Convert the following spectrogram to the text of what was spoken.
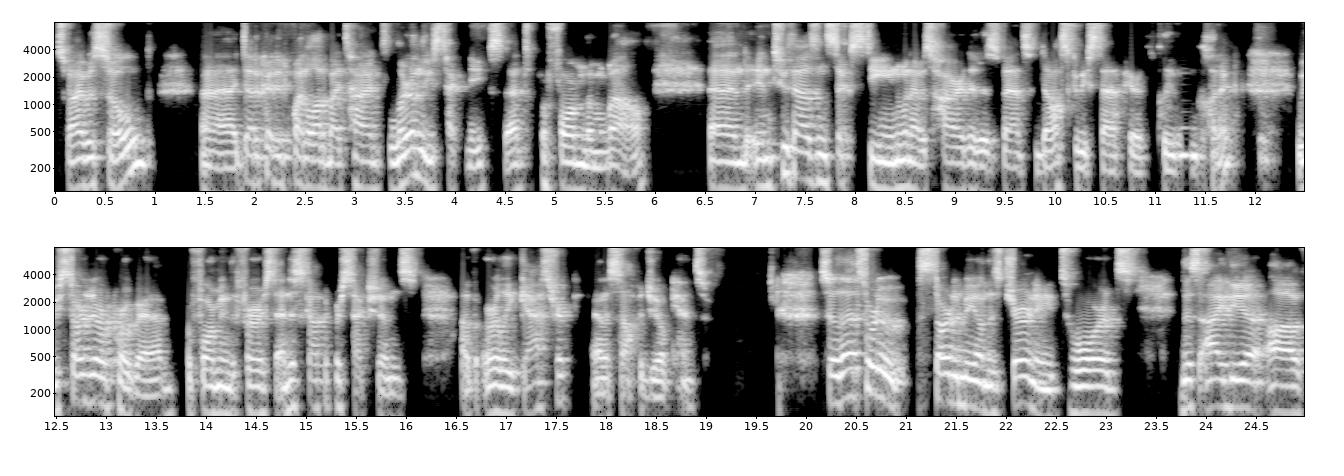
So I was sold uh, I dedicated quite a lot of my time to learn these techniques and to perform them well. And in 2016, when I was hired as advanced endoscopy staff here at the Cleveland Clinic, we started our program performing the first endoscopic resections of early gastric and esophageal cancer. So that sort of started me on this journey towards this idea of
